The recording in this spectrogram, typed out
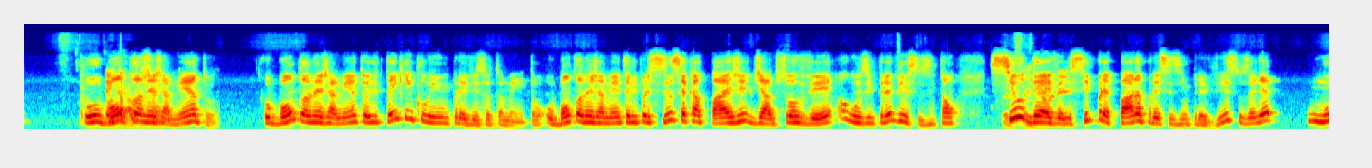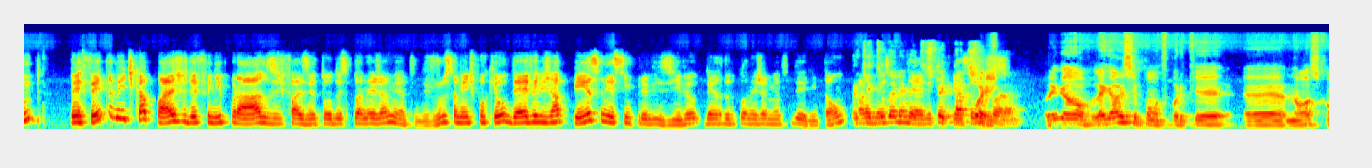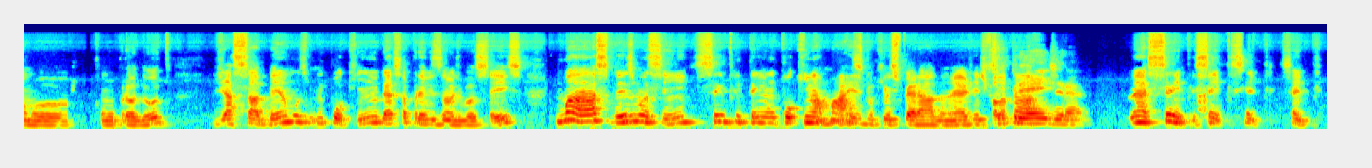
o bom planejamento. O bom planejamento ele tem que incluir um imprevisto também. Então, o bom planejamento ele precisa ser capaz de, de absorver alguns imprevistos. Então, se o dev ele se prepara para esses imprevistos, ele é muito perfeitamente capaz de definir prazos, de fazer todo esse planejamento, justamente porque o dev ele já pensa nesse imprevisível dentro do planejamento dele. Então, porque tudo é elemento de expectativa, né? Legal, legal esse ponto, porque é, nós como como produto já sabemos um pouquinho dessa previsão de vocês, mas mesmo assim sempre tem um pouquinho a mais do que o esperado, né? A gente fala surpreende, né? né? Sempre, sempre, sempre, sempre.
